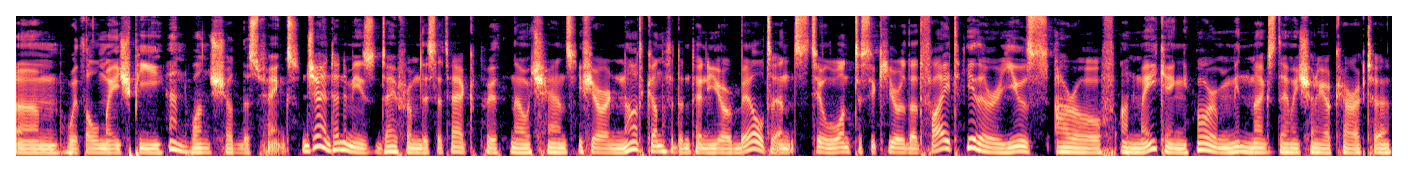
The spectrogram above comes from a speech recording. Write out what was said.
um, with all my HP and one-shot the Sphinx. Giant enemies die from this attack with no chance. If you are not confident in your build and still want to secure that fight, either use Arrow of Unmaking or min-max damage on your character.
